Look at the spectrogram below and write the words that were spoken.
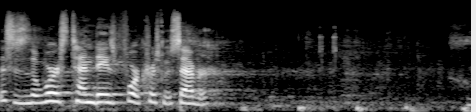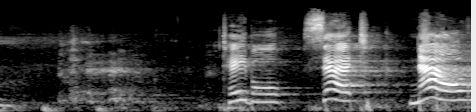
This is the worst 10 days before Christmas ever. Table, set, now,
